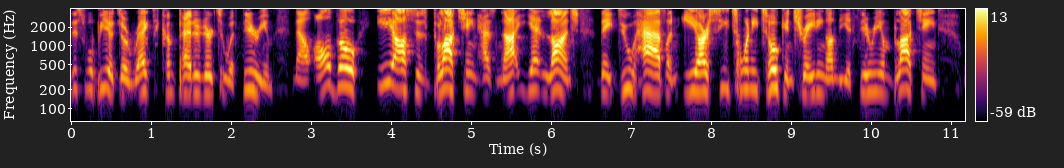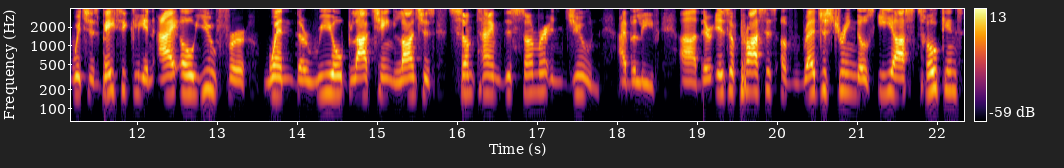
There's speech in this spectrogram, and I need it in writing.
This will be a direct competitor to Ethereum. Now, although EOS's blockchain has not yet launched, they do have an ERC20 token trading on the Ethereum blockchain, which is basically an IOU for when the real blockchain launches sometime this summer in June. I believe. Uh, there is a process of registering those EOS tokens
